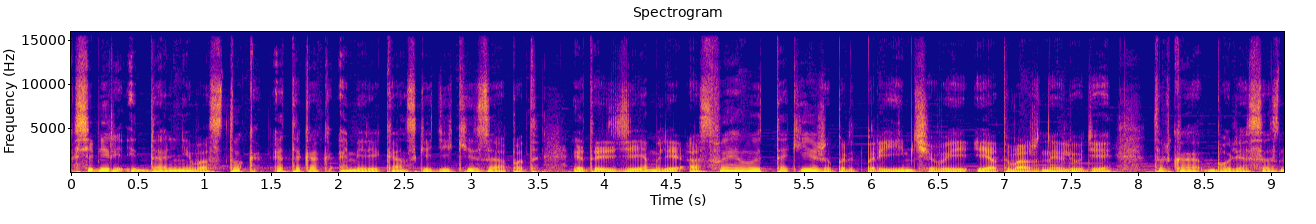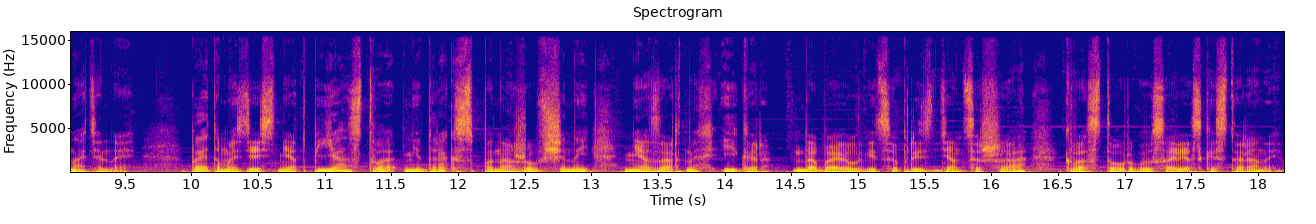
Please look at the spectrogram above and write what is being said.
Сибирь и Дальний Восток – это как американский Дикий Запад. Это земли осваивают такие же предприимчивые и отважные люди, только более сознательные. Поэтому здесь нет пьянства, ни драк с поножовщиной, ни азартных игр, добавил вице-президент США к восторгу советской стороны.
